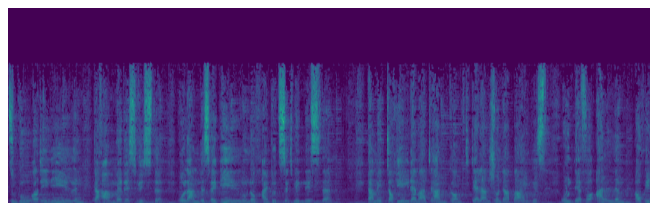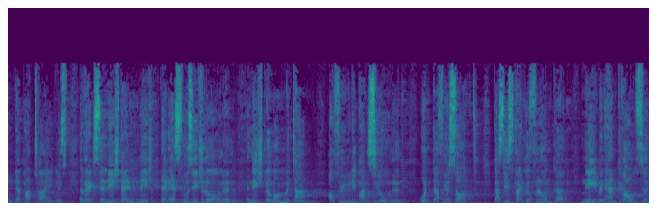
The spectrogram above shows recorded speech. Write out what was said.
zum Koordinieren. Da haben wir das ihr, pro Landesregierung noch ein Dutzend Minister. Damit auch jeder mal drankommt, der lang schon dabei ist und der vor allem auch in der Partei ist. Wechsel nicht ständig, denn es muss sich lohnen, nicht nur momentan, auch für die Pensionen. Und dafür sorgt, das ist kein Geflunker, neben Herrn Krause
